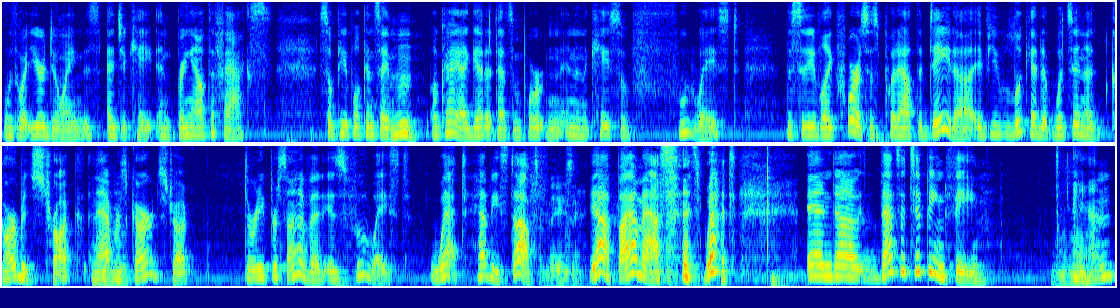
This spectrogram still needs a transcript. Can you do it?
with what you're doing, is educate and bring out the facts so people can say, hmm, okay, I get it, that's important. And in the case of food waste, the city of Lake Forest has put out the data. If you look at it, what's in a garbage truck, an mm-hmm. average garbage truck, 30% of it is food waste, wet, heavy stuff. That's amazing. Yeah, biomass, it's wet. And uh, that's a tipping fee. And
